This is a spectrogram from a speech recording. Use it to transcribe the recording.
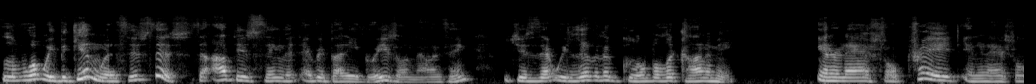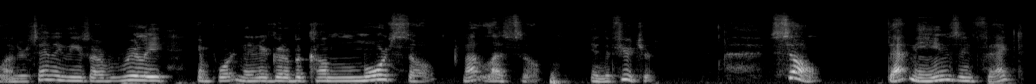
What we begin with is this the obvious thing that everybody agrees on now, I think, which is that we live in a global economy. international trade, international understanding. These are really important and they're going to become more so, not less so, in the future. So that means, in fact,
